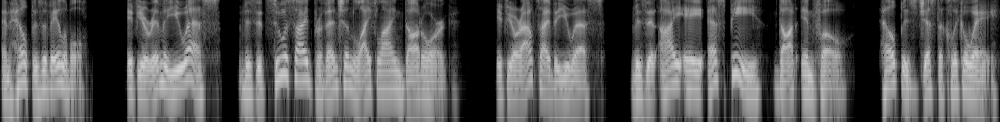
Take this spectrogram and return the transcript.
and help is available. If you're in the U.S., visit suicidepreventionlifeline.org. If you're outside the U.S., visit iasp.info. Help is just a click away.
